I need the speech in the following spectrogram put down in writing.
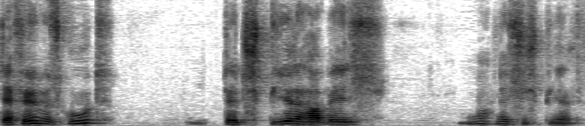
Der Film ist gut. Das Spiel habe ich noch nicht gespielt.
